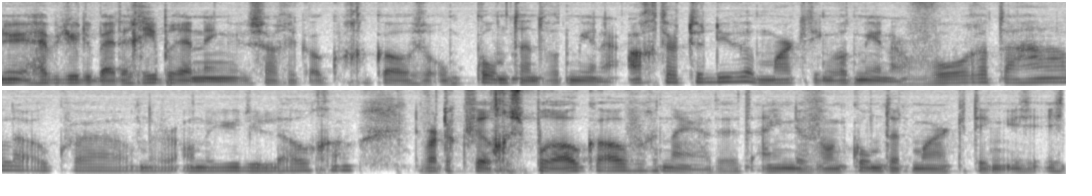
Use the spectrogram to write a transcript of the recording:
Nu hebben jullie bij de rebranding, zag ik ook gekozen om content wat meer naar achter te duwen, marketing wat meer naar voren te halen, ook eh, onder, onder jullie logo. Er wordt ook veel gesproken over, nou ja, het einde van content marketing is, is,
